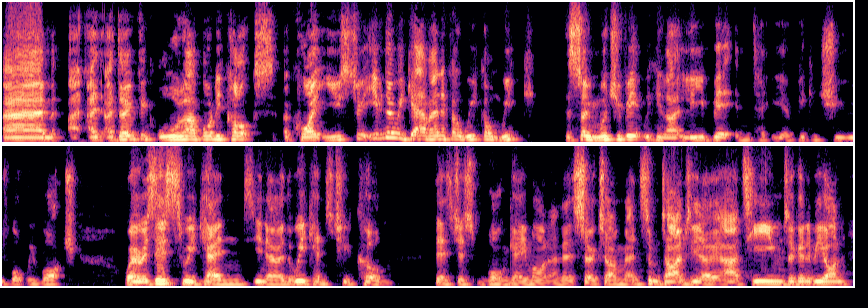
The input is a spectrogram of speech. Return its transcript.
Um, I, I don't think all our body clocks are quite used to it, even though we get have NFL week on week. There's so much of it, we can like leave it and take, you know, pick and choose what we watch. Whereas this weekend, you know, the weekends to come, there's just one game on and it's so exciting. And sometimes, you know, our teams are going to be on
